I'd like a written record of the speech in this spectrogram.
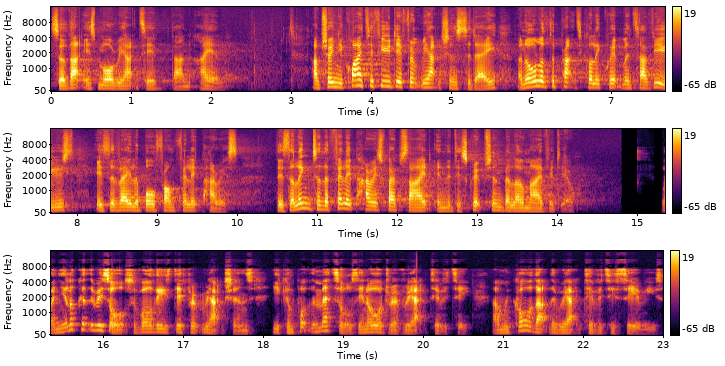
so that is more reactive than iron. I'm showing you quite a few different reactions today, and all of the practical equipment I've used is available from Philip Harris. There's a link to the Philip Harris website in the description below my video. When you look at the results of all these different reactions, you can put the metals in order of reactivity, and we call that the reactivity series.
